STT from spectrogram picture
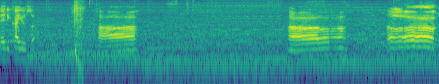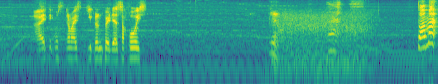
Ele caiu só. Ah. Ah. Ah. Ai, tem que concentrar mais aqui pra não perder essa foice. É, Toma!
